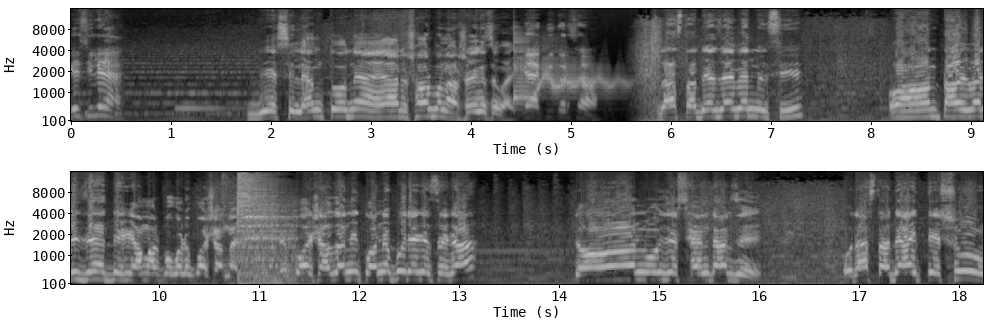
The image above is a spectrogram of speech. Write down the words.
গেছিলে? গেছিলাম তো না আর সর্বনাশ হয়ে গেছে ভাই। কি করছ? রাস্তা দিয়ে যাইবেন নিছি। অহন তাই বাড়ি যে দেখি আমার পকেটে পয়সা নাই। পয়সা জানি কনে পড়ে গেছে গা। তখন ওই যে সেন্টার যে ও রাস্তা দিয়ে আইতে শুম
